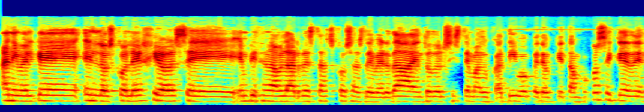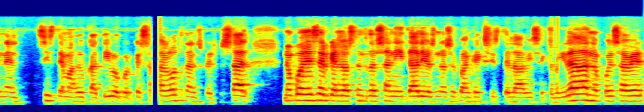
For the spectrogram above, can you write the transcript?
a nivel que en los colegios se empiecen a hablar de estas cosas de verdad en todo el sistema educativo, pero que tampoco se quede en el sistema educativo porque es algo transversal. No puede ser que en los centros sanitarios no sepan que existe la bisexualidad, no puede saber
